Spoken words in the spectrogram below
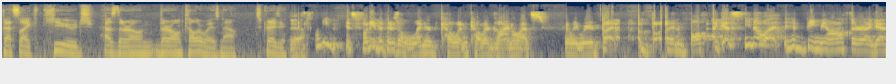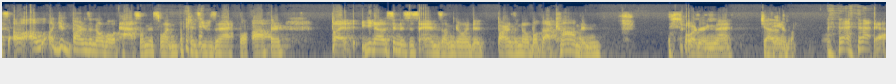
that's like huge has their own their own colorways now. It's crazy. Yeah. It's funny. It's funny that there's a Leonard Cohen colored vinyl. That's really weird. But, but and both, I guess you know what? Him being the author, I guess I'll, I'll, I'll give Barnes and Noble a pass on this one because he was an actual author. But you know, as soon as this ends, I'm going to BarnesandNoble.com and ordering that. Damn. to yeah.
